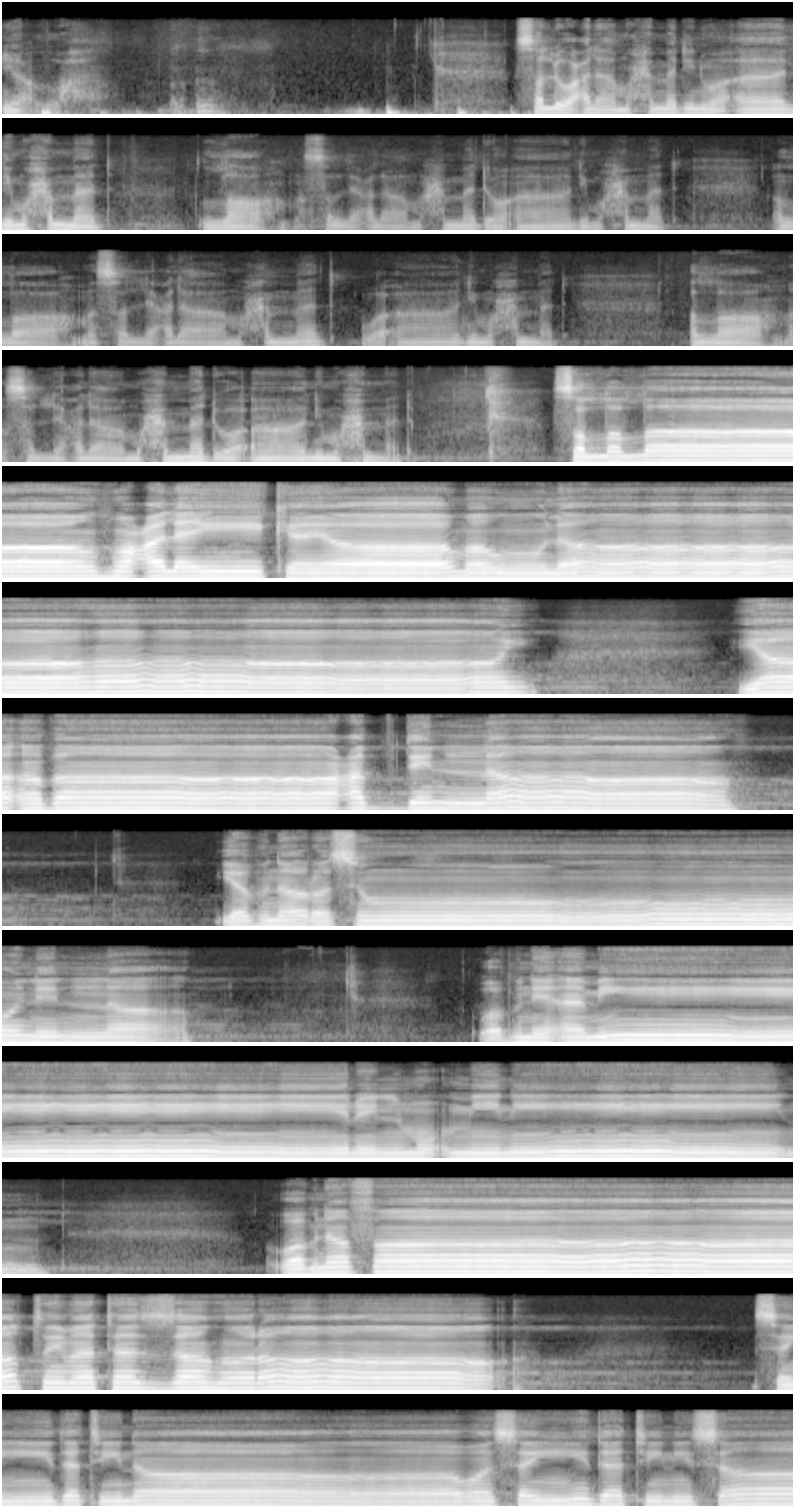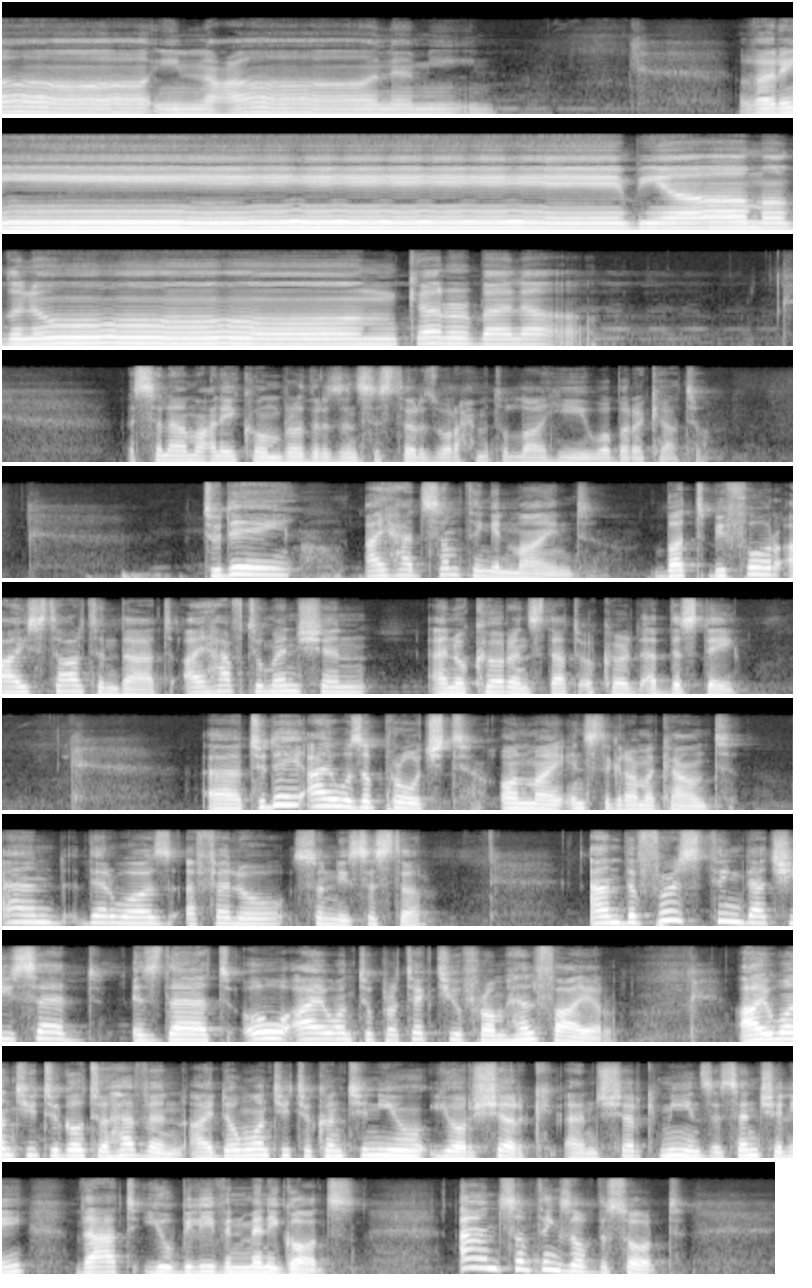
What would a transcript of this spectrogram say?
يا الله. صلوا على محمد وآل محمد. اللهم صل على محمد وآل محمد. اللهم صل على محمد وآل محمد. اللهم صل على محمد وآل محمد. صلى الله عليك يا مولاي رسول الله وابن أمير المؤمنين وابن فاطمة الزهراء سيدتنا وسيدة نساء العالمين غريب يا مظلوم كربلاء Assalamu alaikum brothers and sisters rahmatullahi wa barakatuh. Today I had something in mind but before I start in that I have to mention an occurrence that occurred at this day. Uh, today I was approached on my Instagram account and there was a fellow Sunni sister and the first thing that she said is that oh I want to protect you from hellfire I want you to go to heaven. I don't want you to continue your shirk. And shirk means essentially that you believe in many gods and some things of the sort.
